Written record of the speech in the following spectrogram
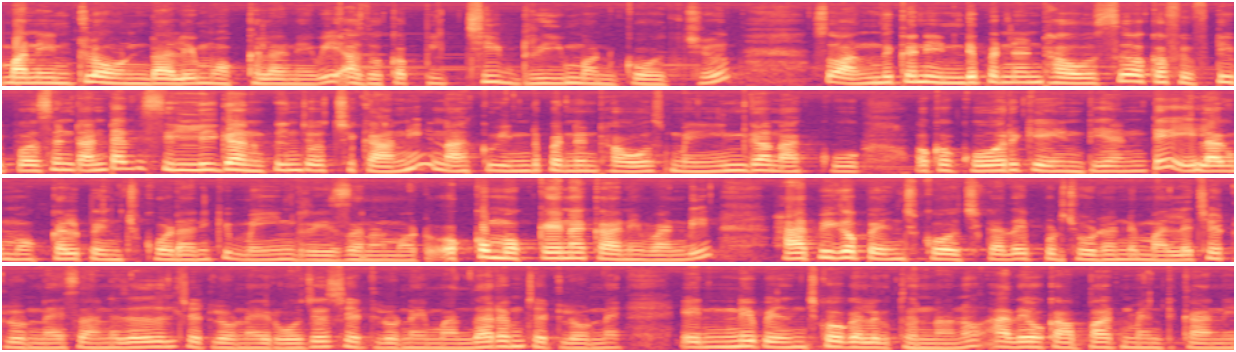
మన ఇంట్లో ఉండాలి మొక్కలు అనేవి. అదొక పిచ్చి డ్రీమ్ అనుకోవచ్చు. సో అందుకని ఇండిపెండెంట్ హౌస్ ఒక ఫిఫ్టీ పర్సెంట్ అంటే అది సిల్లీగా అనిపించవచ్చు కానీ నాకు ఇండిపెండెంట్ హౌస్ మెయిన్గా నాకు ఒక కోరిక ఏంటి అంటే ఇలాగ మొక్కలు పెంచుకోవడానికి మెయిన్ రీజన్ అనమాట ఒక్క మొక్క మొక్కైనా కానివ్వండి హ్యాపీగా పెంచుకోవచ్చు కదా. ఇప్పుడు చూడండి మల్లె చెట్లు ఉన్నాయి సన్నజాజుల చెట్లు ఉన్నాయి రోజా చెట్లు ఉన్నాయి మందారం చెట్లు ఉన్నాయి. ఎన్ని పెంచుకోగలుగుతున్నాను అదే ఒక అపార్ట్మెంట్ కానీ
